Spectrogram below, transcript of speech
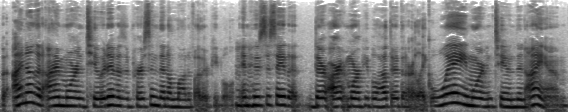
But I know that I'm more intuitive as a person than a lot of other people. And Mhm. who's to say that there aren't more people out there that are like way more in tune than I am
